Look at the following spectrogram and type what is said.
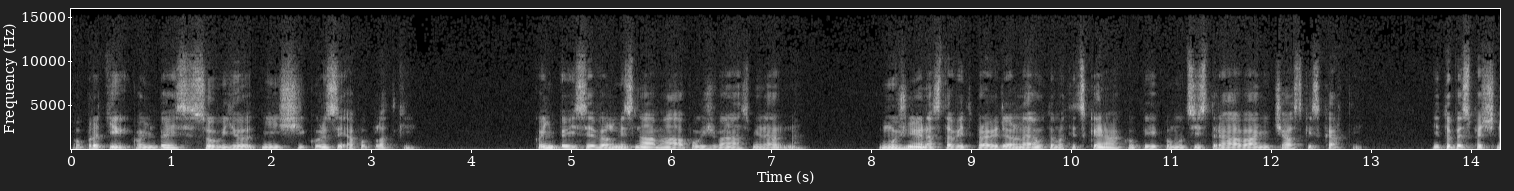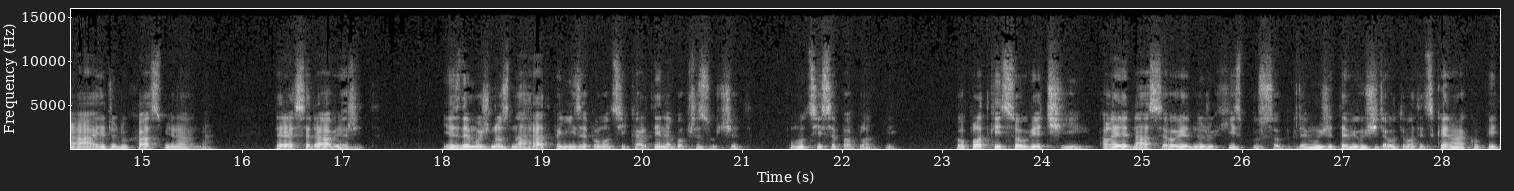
Oproti Coinbase jsou výhodnější kurzy a poplatky. Coinbase je velmi známá a používaná směnárna. Umožňuje nastavit pravidelné automatické nákupy pomocí strhávání částky z karty. Je to bezpečná a jednoduchá směnárna, které se dá věřit. Je zde možnost nahrát peníze pomocí karty nebo přes účet, pomocí SEPA platby. Poplatky jsou větší, ale jedná se o jednoduchý způsob, kde můžete využít automatické nákupy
